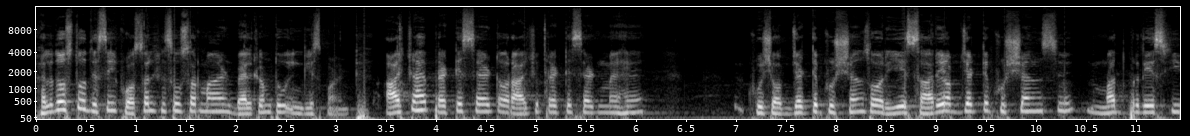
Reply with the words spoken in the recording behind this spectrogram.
हेलो दोस्तों this is Kaushal Kishore Sharma and welcome to English point आज का है प्रैक्टिस सेट और आज के प्रैक्टिस सेट में है कुछ ऑब्जेक्टिव क्वेश्चंस और ये सारे ऑब्जेक्टिव क्वेश्चंस मध्य प्रदेश की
